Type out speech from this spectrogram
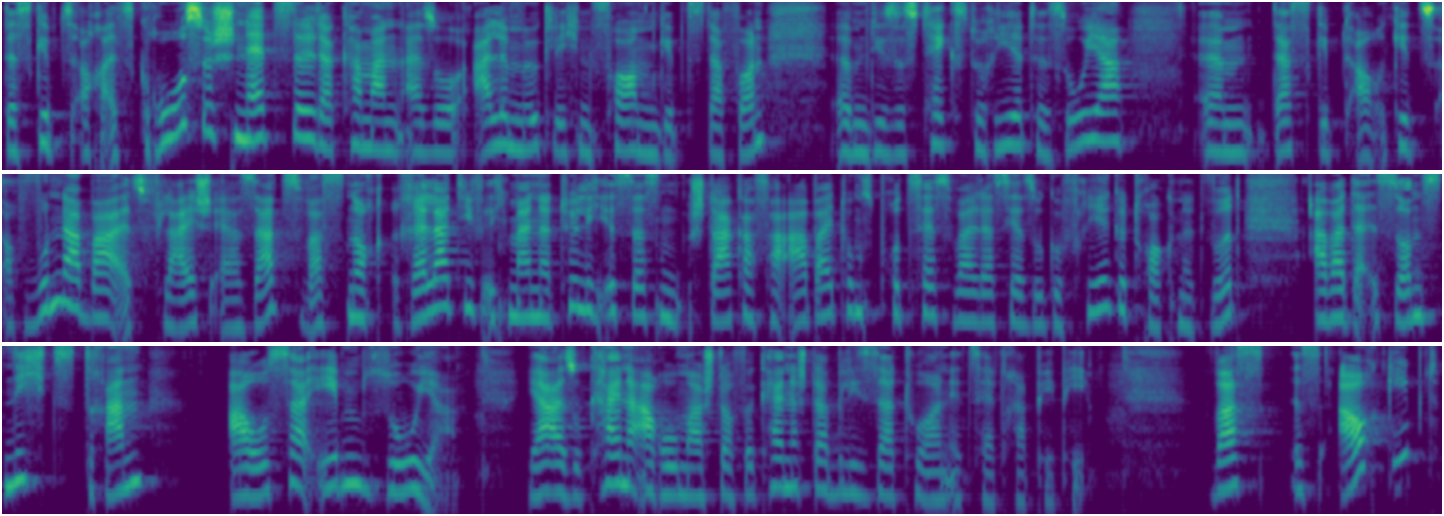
Das gibt es auch als große Schnetzel, da kann man also alle möglichen Formen gibt es davon. Ähm, dieses texturierte Soja. Ähm, das gibt auch, geht es auch wunderbar als Fleischersatz, was noch relativ, ich meine, natürlich ist das ein starker Verarbeitungsprozess, weil das ja so gefriergetrocknet wird, aber da ist sonst nichts dran, außer eben Soja. Ja, also keine Aromastoffe, keine Stabilisatoren etc. pp. Was es auch gibt,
